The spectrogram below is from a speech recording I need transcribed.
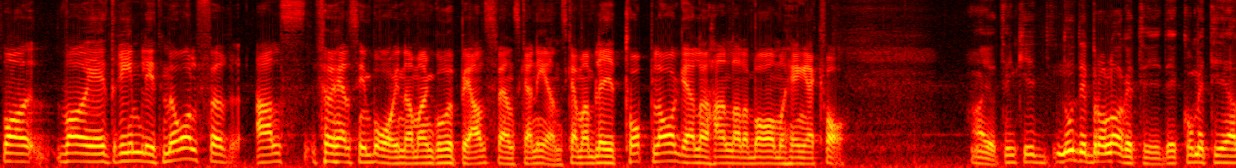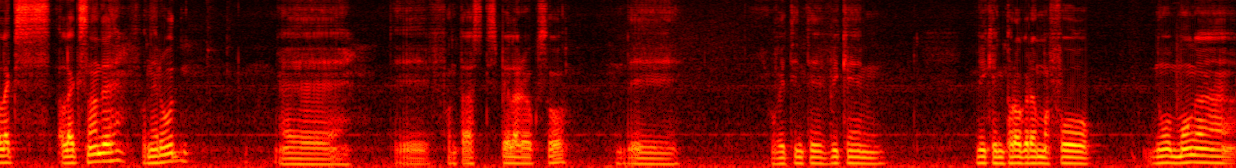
Vad, vad är ett rimligt mål för, alls, för Helsingborg när man går upp i allsvenskan igen? Ska man bli ett topplag eller handlar det bara om att hänga kvar? Ja, jag tänker nu det bra laget. Det kommer till Alex, Alexander från Nerud. Eh, det är fantastisk spelare också. Det, jag vet inte vilken, vilken program man får. Nu, många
